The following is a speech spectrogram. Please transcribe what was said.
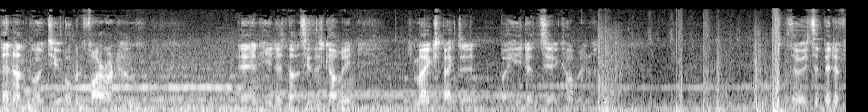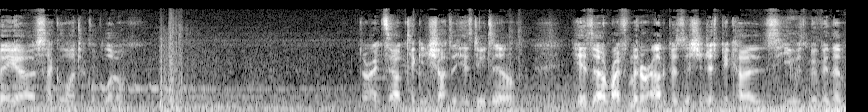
then I'm going to open fire on him, and he does not see this coming. He might expect it, but he doesn't see it coming. So it's a bit of a uh, psychological blow. Alright, so I'm taking shots at his dudes now. His uh, riflemen are out of position just because he was moving them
